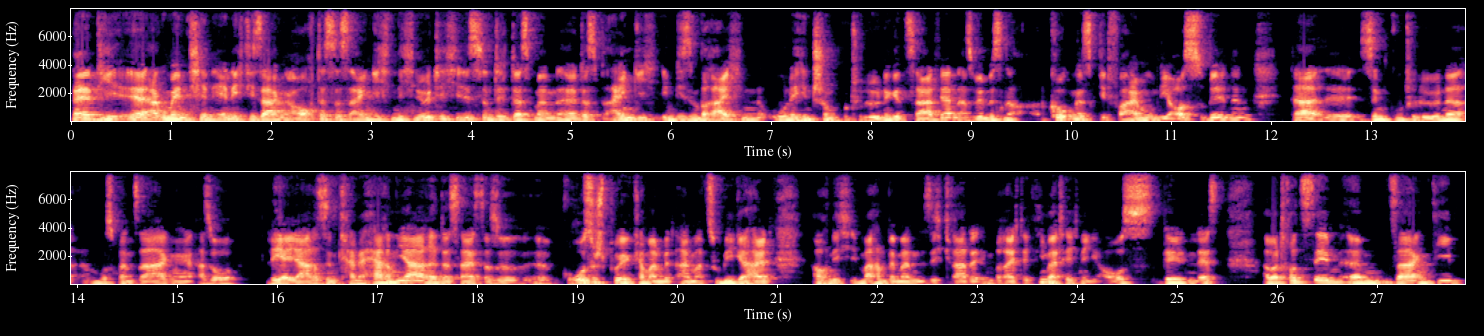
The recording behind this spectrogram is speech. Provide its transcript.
Naja, die äh, argumentieren ähnlich. Die sagen auch, dass das eigentlich nicht nötig ist und dass man, äh, dass eigentlich in diesen Bereichen ohnehin schon gute Löhne gezahlt werden. Also wir müssen gucken, es geht vor allem um die Auszubildenden. Da äh, sind gute Löhne, muss man sagen. Also Lehrjahre sind keine Herrenjahre. Das heißt also, äh, große Sprünge kann man mit einem Azubi-Gehalt auch nicht machen, wenn man sich gerade im Bereich der Klimatechnik ausbilden lässt. Aber trotzdem ähm, sagen die,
